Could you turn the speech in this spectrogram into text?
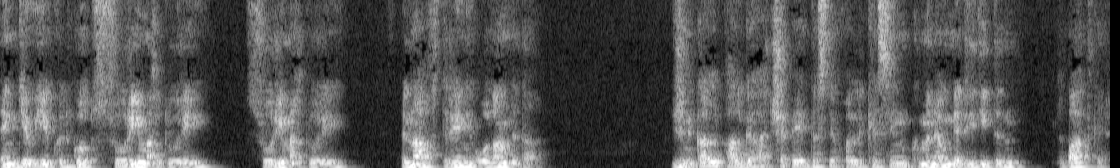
Dengê wî yê ku digot Sûrî mexdûrî, Sûrî mexdûrî, li nav trênê olan dida. Jinika li palgeha çepê destê xwe li kesên ku min ew nedîdîtin li ba dikir.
